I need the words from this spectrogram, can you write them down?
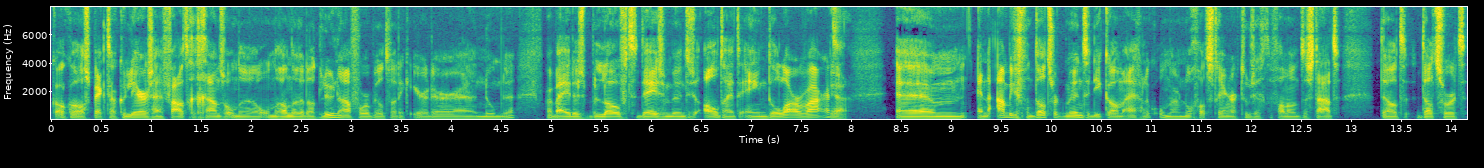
ook wel spectaculair zijn fout gegaan. Zonder onder andere dat Luna-voorbeeld wat ik eerder noemde. Waarbij je dus belooft, deze munt is altijd 1 dollar waard. Ja. Ehm, en de aanbieders van dat soort munten die komen eigenlijk onder nog wat strenger toezicht van. Want er staat dat dat soort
